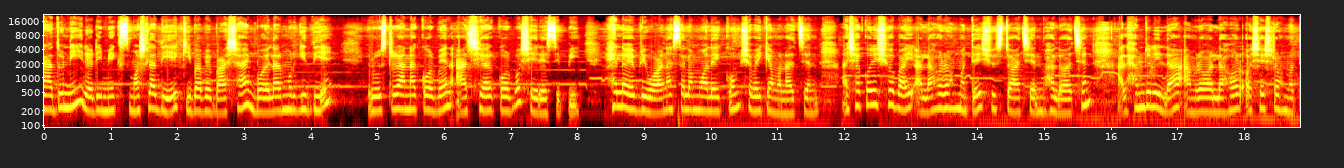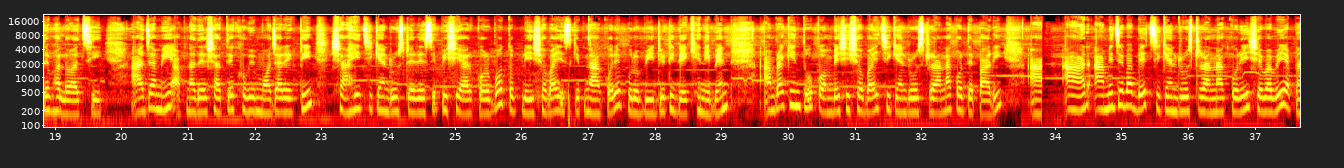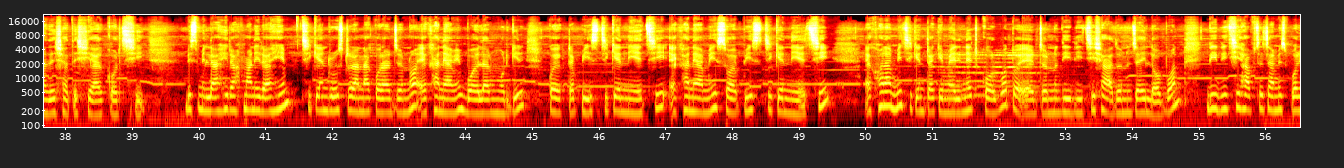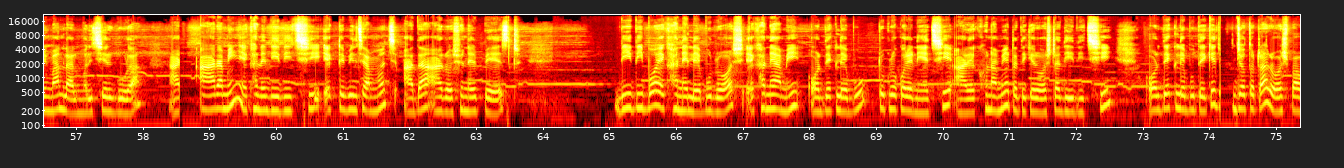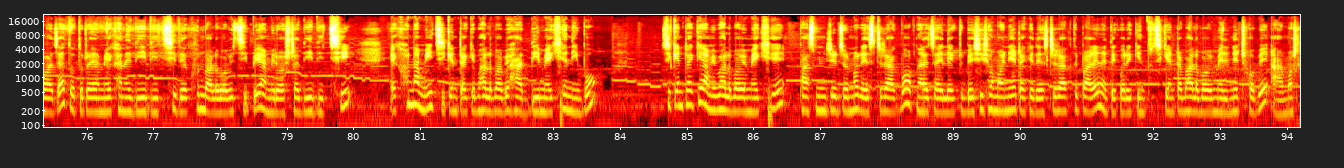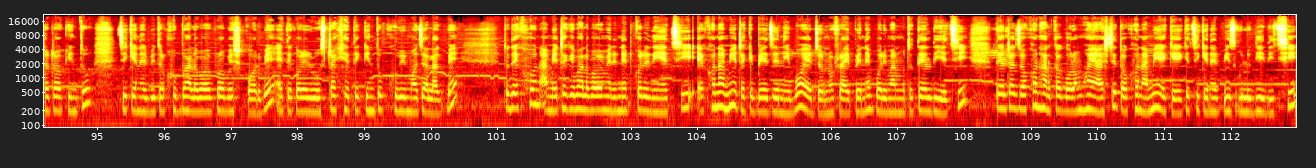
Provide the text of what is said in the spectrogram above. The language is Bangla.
রাঁধুনি রেডিমিক্স মশলা দিয়ে কীভাবে বাসায় ব্রয়লার মুরগি দিয়ে রোস্ট রান্না করবেন, আজ শেয়ার করব সেই রেসিপি হ্যালো এভরিওয়ান আসসালামু আলাইকুম, সবাই কেমন আছেন? আশা করি সবাই আল্লাহর রহমতে সুস্থ আছেন, ভালো আছেন। আলহামদুলিল্লাহ, আমরাও আল্লাহর অশেষ রহমতে ভালো আছি। আজ আমি আপনাদের সাথে খুবই মজার একটি শাহি চিকেন রোস্টের রেসিপি শেয়ার করব, তো প্লিজ সবাই স্কিপ না করে পুরো ভিডিওটি দেখে নেবেন। আমরা কিন্তু কম বেশি সবাই চিকেন রোস্ট রান্না করতে পারি। আর আর আমি যেভাবে চিকেন রোস্ট রান্না করি, সেভাবেই আপনাদের সাথে শেয়ার করছি। বিসমিল্লাহি রহমান রাহিম। চিকেন রোস্ট রান্না করার জন্য এখানে আমি ব্রয়লার মুরগির কয়েকটা পিস চিকেন নিয়েছি। এখানে আমি ছয় পিস চিকেন নিয়েছি। এখন আমি চিকেনটাকে ম্যারিনেট করব। তো এর জন্য দিয়ে দিচ্ছি স্বাদ অনুযায়ী লবণ। দিয়ে দিচ্ছি হাফ চা চামচ পরিমাণ লাল মরিচের গুঁড়া। আর আর আমি এখানে দিয়ে দিচ্ছি এক টেবিল চামচ আদা আর রসুনের পেস্ট দিয়ে দিব এখানে লেবুর রস। এখানে আমি অর্ধেক লেবু টুকরো করে নিয়েছি আর এখন আমি এটা থেকে রসটা দিয়ে দিচ্ছি। অর্ধেক লেবু থেকে যতটা রস পাওয়া যায় ততটাই আমি এখানে দিয়ে দিচ্ছি। দেখুন ভালোভাবে চিপে আমি রসটা দিয়ে দিচ্ছি। এখন আমি চিকেনটাকে ভালোভাবে হাত দিয়ে মেখে নিব। চিকেনটাকে আমি ভালোভাবে মেখে পাঁচ মিনিটের জন্য রেস্টে রাখব। আপনারা চাইলে একটু বেশি সময় নিয়ে এটাকে রেস্টে রাখতে পারেন। এতে করে কিন্তু চিকেনটা ভালোভাবে ম্যারিনেট হবে আর মশলাটাও কিন্তু চিকেনের ভিতর খুব ভালোভাবে প্রবেশ করবে। এতে করে রোস্টটা খেতে কিন্তু খুবই মজা লাগবে। তো দেখুন, আমি এটাকে ভালোভাবে ম্যারিনেট করে নিয়েছি। এখন আমি এটাকে বেজে নিব। এর জন্য ফ্রাই প্যানে পরিমাণ মতো তেল দিয়েছি। তেলটা যখন হালকা গরম হয়ে আসছে, তখন আমি একে একে চিকেনের পিসগুলো দিয়ে দিচ্ছি।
